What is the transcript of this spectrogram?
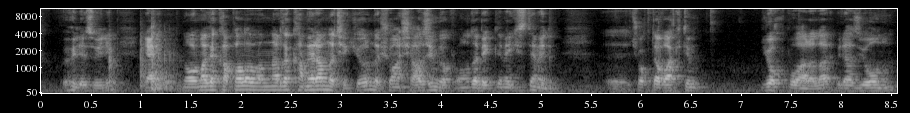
Öyle söyleyeyim. Yani normalde kapalı alanlarda kameramla çekiyorum da şu an şarjım yok. Onu da beklemek istemedim. Ee, Çok da vaktim yok bu aralar. Biraz yoğunum.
